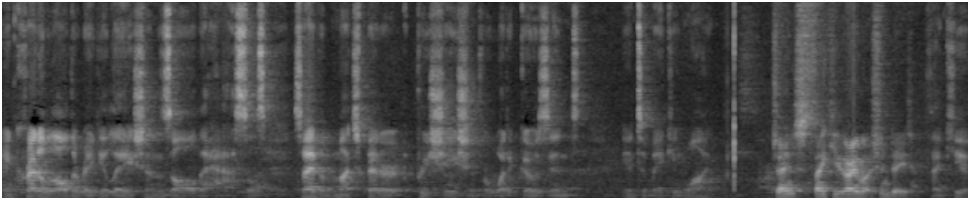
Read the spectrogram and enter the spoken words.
Incredible, all the regulations, all the hassles. So I have a much better appreciation for what it goes into, into making wine. James, thank you very much indeed. Thank you.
